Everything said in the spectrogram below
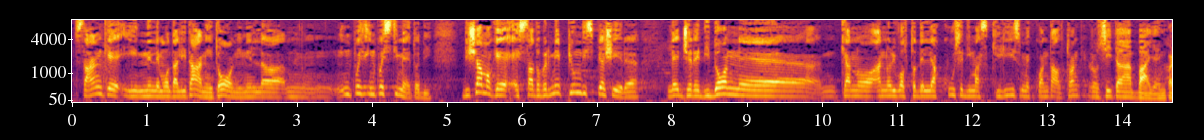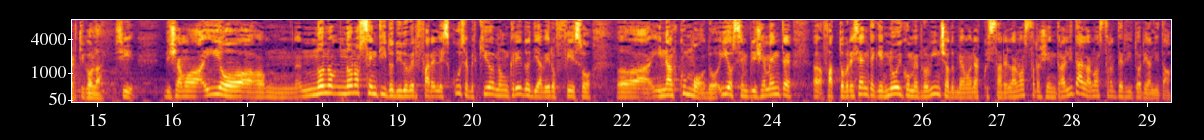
sta anche nelle modalità, nei toni, nel, mm, in, que, in, questi metodi. Diciamo che è stato per me più un dispiacere leggere di donne eh, che hanno, hanno rivolto delle accuse di maschilismo e quant'altro. Anche... Rosita Baia in particolare. Sì Diciamo, io um, non, ho, non, ho, sentito di dover fare le scuse perché io non credo di aver offeso uh, in alcun modo. Io ho semplicemente uh, fatto presente che noi come provincia dobbiamo riacquistare la nostra centralità e la nostra territorialità.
